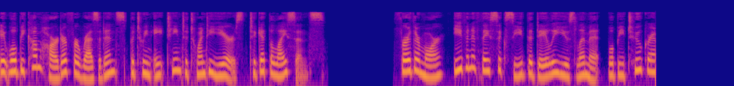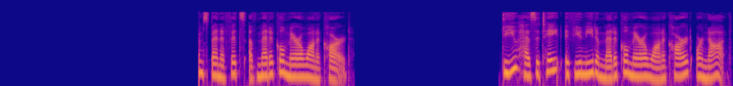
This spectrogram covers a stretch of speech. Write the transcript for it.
It will become harder for residents between 18 to 20 years to get the license. Furthermore, even if they succeed the daily use limit will be 2 grams benefits of medical marijuana card. Do you hesitate if you need a medical marijuana card or not?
